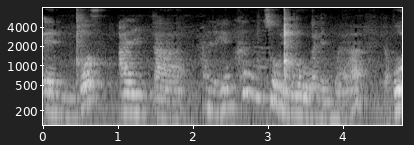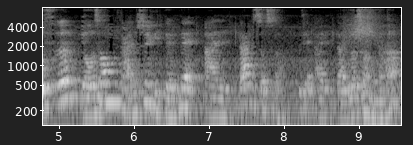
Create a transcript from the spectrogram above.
en voz alta 하는 얘기 큰 소리로가 되는 거야. 보스는 여성 단수이기 때문에 알다 썼어. 그지? 알다 여성이야.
